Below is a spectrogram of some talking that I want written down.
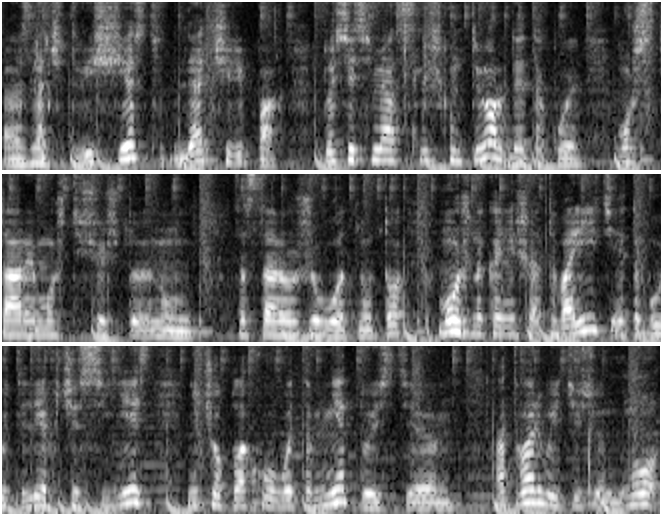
э, значит, веществ для черепах. То есть, если мясо слишком твердое такое, может старое, может еще что, ну, со старого животного, то можно, конечно, отварить, это будет легче съесть, ничего плохого в этом нет, то есть, э, отваривайте все. Но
